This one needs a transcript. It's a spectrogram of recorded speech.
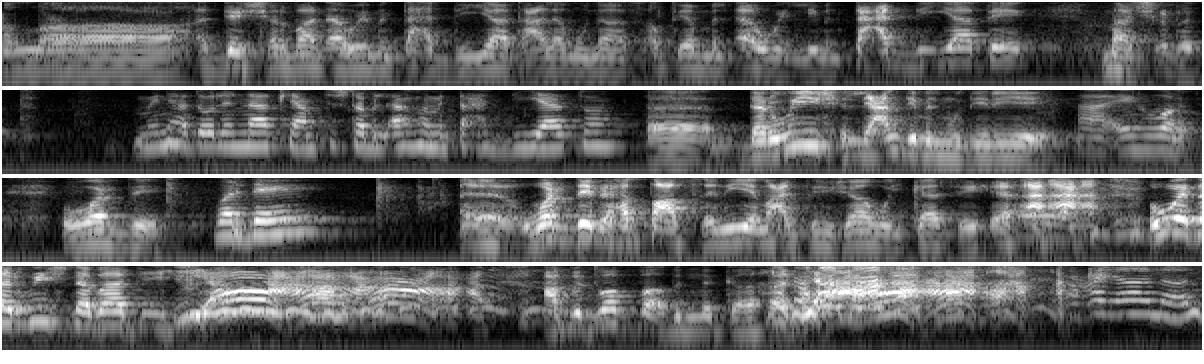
الله قديش شربان قهوة من تحديات عالم وناس أطيب من القهوة اللي من تحدياتك ما شربت. مين هدول الناس اللي عم تشرب القهوة من تحدياتهم؟ آه درويش اللي عندي بالمديرية. آه إيه هو؟ وردة. وردة؟ آه، وردة بيحطها على الصينية مع الفنجان والكاسة. هو درويش نباتي. عم بتوفق بالنكهة. أحيانا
